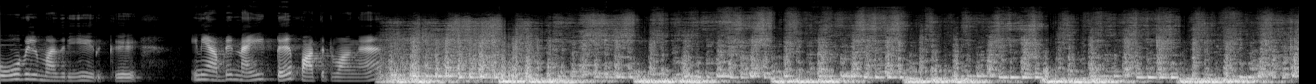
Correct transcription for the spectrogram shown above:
கோவில் மாதிரியே இருக்குது இனி அப்படியே நைட்டு பார்த்துட்டு வாங்க. Thank you.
